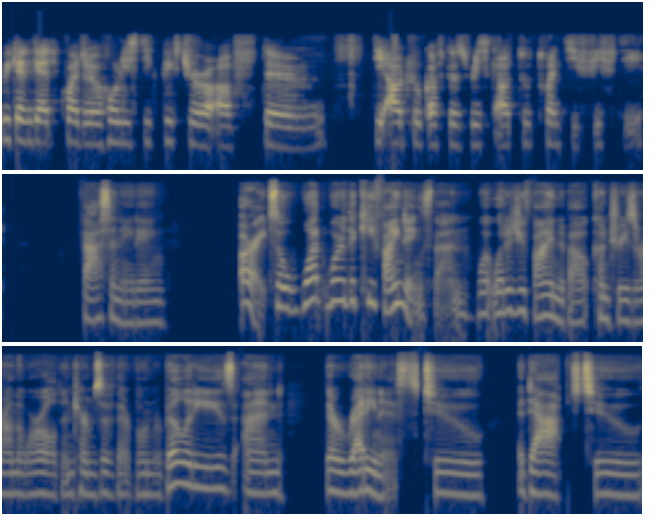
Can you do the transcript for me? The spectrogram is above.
we can get quite a holistic picture of the, the outlook of those risks out to 2050. Fascinating. All right. So, what were the key findings then? What What did you find about countries around the world in terms of their vulnerabilities and their readiness to adapt to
